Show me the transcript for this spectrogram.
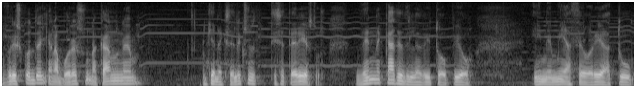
βρίσκονται για να μπορέσουν να κάνουν και να εξελίξουν τις εταιρείες τους. Δεν είναι κάτι δηλαδή το οποίο είναι μια θεωρία του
